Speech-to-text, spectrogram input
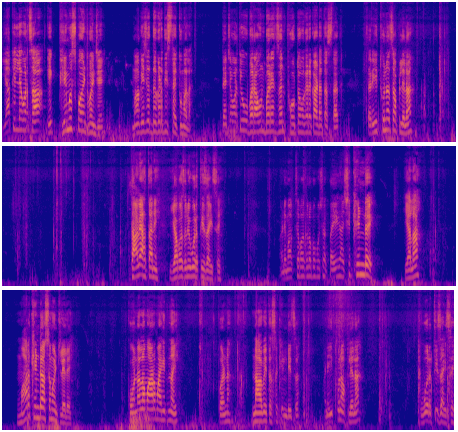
या किल्ल्यावरचा एक फेमस पॉइंट म्हणजे मागे जे दगड दिसत आहे तुम्हाला त्याच्यावरती उभं राहून बरेच जण फोटो वगैरे काढत असतात. तर इथूनच आपल्याला डाव्या हाताने या बाजूने वरती जायचंय. आणि मागच्या बाजूला बघू शकता एक अशी खिंड आहे. याला मारखिंड असं म्हटलेलं आहे. कोणाला मार माहीत नाही पण नाव आहे तसं खिंडीचं. आणि इथून आपल्याला वरती जायचंय.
